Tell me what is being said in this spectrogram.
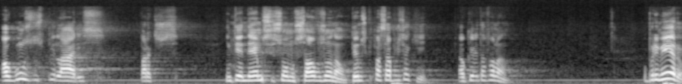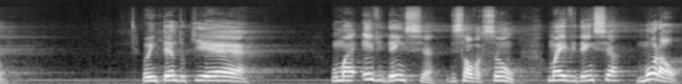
Alguns dos pilares para entendermos se somos salvos ou não. Temos que passar por isso aqui. É o que ele está falando. O primeiro, eu entendo que é uma evidência de salvação, uma evidência moral.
